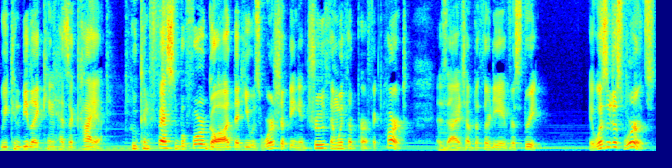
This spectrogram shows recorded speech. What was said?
We can be like King Hezekiah, who confessed before God that he was worshiping in truth and with a perfect heart Isaiah chapter 38, verse 3. It wasn't just words.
